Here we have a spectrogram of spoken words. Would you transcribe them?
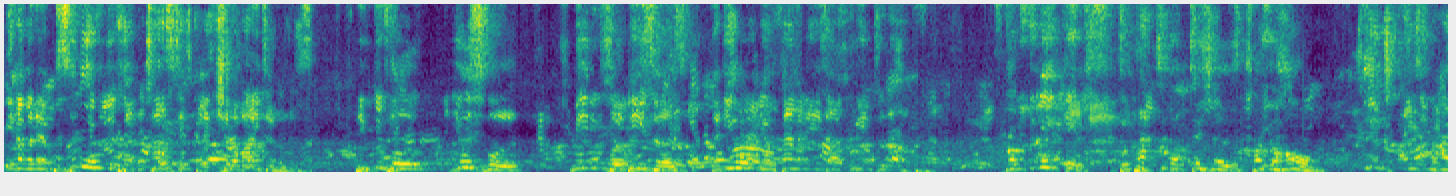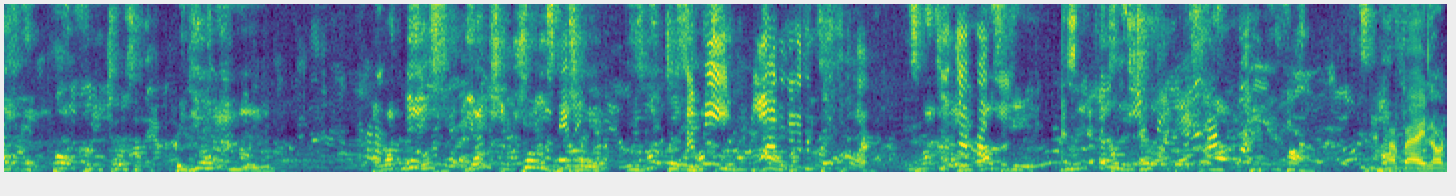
we have an absolutely fantastic collection of items. Beautiful, useful, meaningful pieces that you and your families are going to love. From unique gifts to practical treasures for your home, each item has been thoughtfully chosen with you in mind. But what makes the action truly special is not just you might have, what? You take home. It's what your curiosity is able to show. அப்போ லோன்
